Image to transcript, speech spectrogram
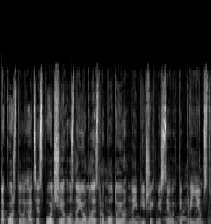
Також делегація з Польщі ознайомилась з роботою найбільших місцевих підприємств.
